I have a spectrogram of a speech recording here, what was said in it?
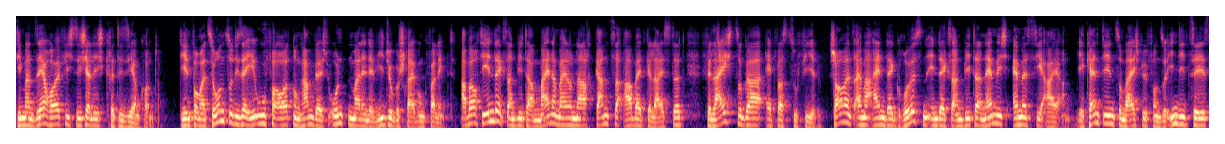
die man sehr häufig sicherlich kritisieren konnte. Die Informationen zu dieser EU-Verordnung haben wir euch unten mal in der Videobeschreibung verlinkt. Aber auch die Indexanbieter haben meiner Meinung nach ganze Arbeit geleistet, vielleicht sogar etwas zu viel. Schauen wir uns einmal einen der größten Indexanbieter, nämlich MSCI an. Ihr kennt ihn zum Beispiel von so Indizes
